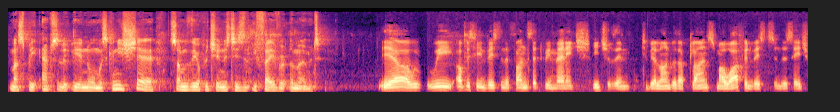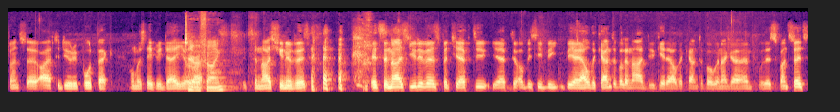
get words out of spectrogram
must be absolutely enormous. Can you share some of the opportunities that you favour at the moment? Yeah, we obviously invest in the funds that we manage, each of them to be aligned with our clients. My wife invests in this hedge fund, so I have to do a report back almost every day. You're Terrifying. Right. It's a nice universe. it's a nice universe, but you have to you have to obviously be, be held accountable, and I do get held accountable when I go home for this fund. So it's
